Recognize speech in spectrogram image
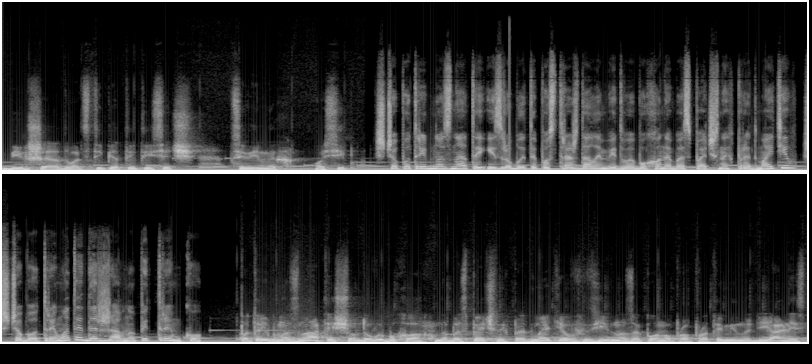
більше 25 тисяч цивільних осіб. Що потрібно знати і зробити постраждалим від вибухонебезпечних предметів, щоб отримати державну підтримку. Потрібно знати, що до вибухонебезпечних предметів, згідно закону про протимінну діяльність,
